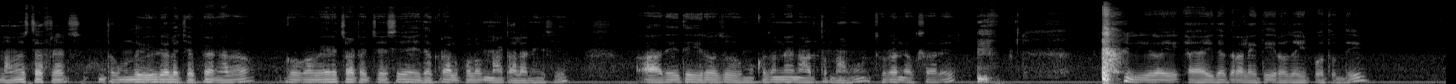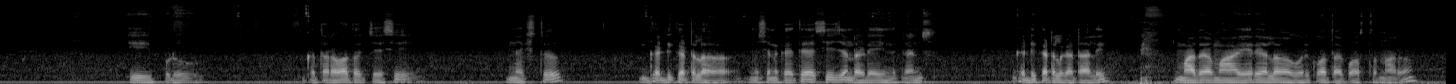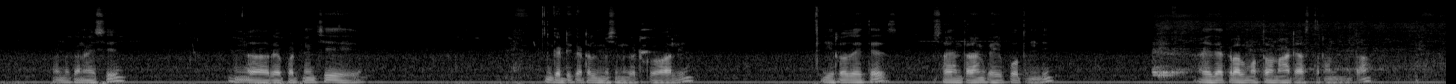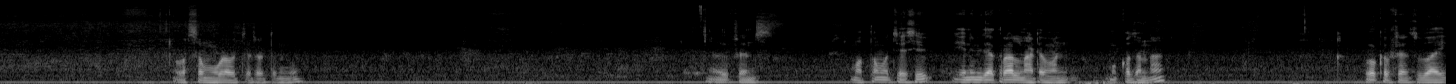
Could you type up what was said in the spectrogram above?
నమస్తే ఫ్రెండ్స్. ఇంతకుముందు వీడియోలో చెప్పాం కదా ఇంకొక వేరే చోట వచ్చేసి ఐదు ఎకరాల పొలం నాటాలనేసి. అదైతే ఈరోజు మొక్కజొన్న నాటుతున్నాము. చూడండి ఒకసారి. ఈరో ఐదు ఎకరాలు అయితే ఈరోజు అయిపోతుంది. ఇప్పుడు ఇంకా తర్వాత వచ్చేసి నెక్స్ట్ గడ్డి కట్టల మిషన్కి అయితే సీజన్ రెడీ అయింది ఫ్రెండ్స్. గడ్డి కట్టలు కట్టాలి. మా మా ఏరియాలో వరి కోత కోస్తున్నారు. అందుకనేసి ఇంకా రేపటి నుంచి గడ్డి కట్టల మిషన్ కట్టుకోవాలి. ఈరోజైతే సాయంత్రానికి అయిపోతుంది. ఐదు ఎకరాలు మొత్తం నాటేస్తారనమాట వర్షం కూడా వచ్చేటట్టుంది. అది ఫ్రెండ్స్ మొత్తం వచ్చేసి ఎనిమిది ఎకరాలు నాటామని మొక్కజొన్న. Okay friends bye.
